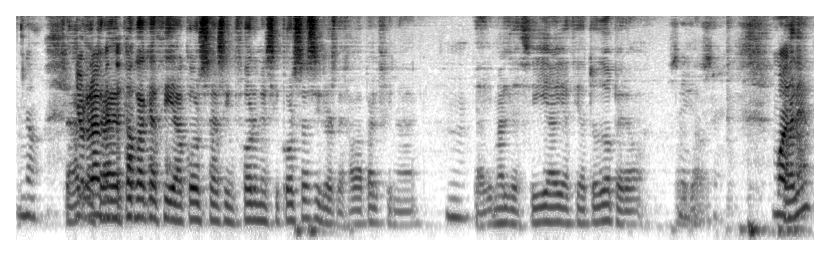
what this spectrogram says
No. O sea, Yo otra época que hacía cosas, informes y cosas y los dejaba para el final. Mm, Y ahí maldecía y hacía todo, pero... sí, pero- sí. Bueno, ¿Vale?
